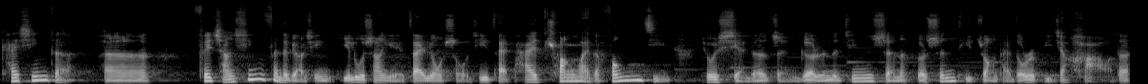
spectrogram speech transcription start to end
开心的，嗯，非常兴奋的表情，一路上也在用手机在拍窗外的风景，就显得整个人的精神和身体状态都是比较好的，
